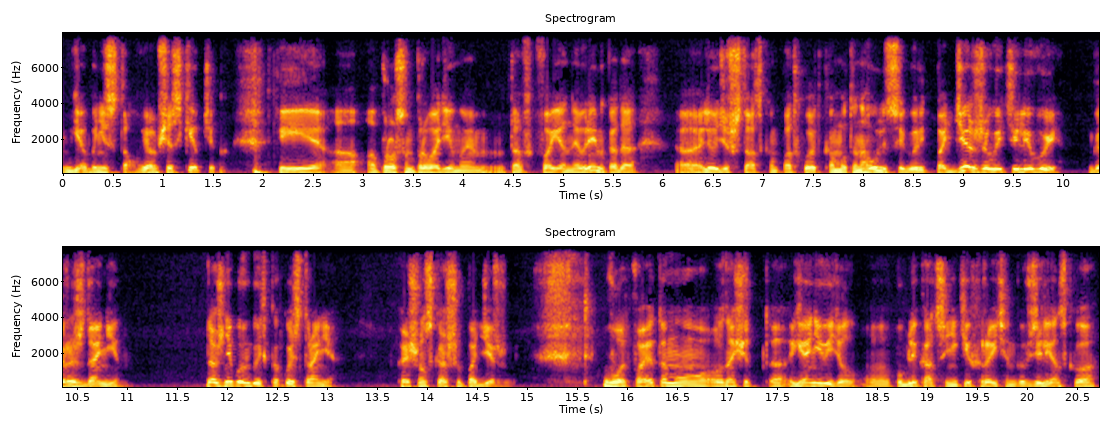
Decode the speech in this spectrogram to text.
я бы не стал. Я вообще скептик. И а, опросам, проводимым там, в военное время, когда а, люди в штатском подходят кому-то на улице и говорят, поддерживаете ли вы, гражданин? Даже не будем говорить, в какой стране. Конечно, он скажет, что поддерживает. Вот, поэтому, значит, я не видел э, публикаций никаких рейтингов Зеленского,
